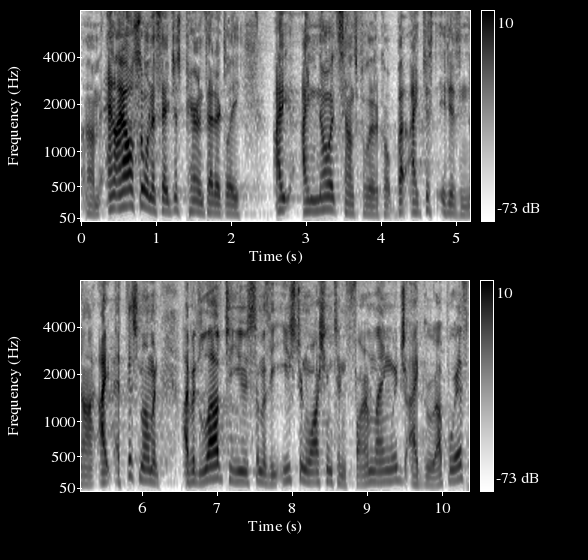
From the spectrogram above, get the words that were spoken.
Um, and I also want to say, just parenthetically, I, I know it sounds political, but I just, it is not. I, at this moment, I would love to use some of the Eastern Washington farm language I grew up with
